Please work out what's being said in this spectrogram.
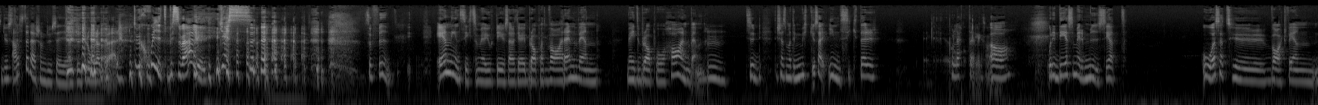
Just det. alls det där som du säger att du tror att du är. Du är skitbesvärlig! Yes! så fint. En insikt som jag har gjort är ju så att jag är bra på att vara en vän, men jag är inte bra på att ha en vän. Mm. Så det känns som att det är mycket så här insikter Poletter liksom. Ja. Och det är det som är det mysiga. Att oavsett hur, vart vi än,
